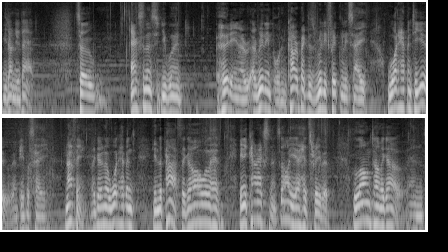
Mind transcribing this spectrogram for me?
you don't need that. So accidents that you weren't hurt in are, are really important. Chiropractors really frequently say, what happened to you? And people say, nothing. They go, no, what happened in the past? They go, oh, well, I had any car accidents? Oh, yeah, I had three, but long time ago. And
